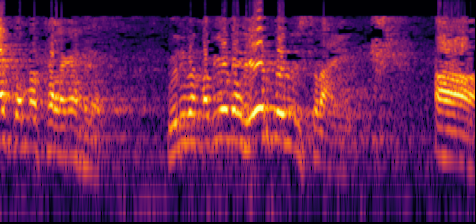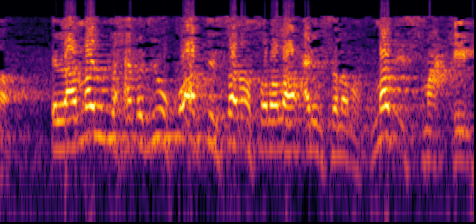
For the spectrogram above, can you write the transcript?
aadda marka laga reebo. Weliba nabiyada reer banu israa'iil ilaa nabi maxamed yuu ku abtirsanaa sal lahu alay waslam nabi ismaaciil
